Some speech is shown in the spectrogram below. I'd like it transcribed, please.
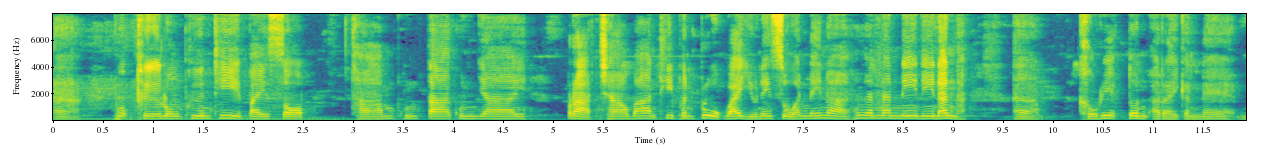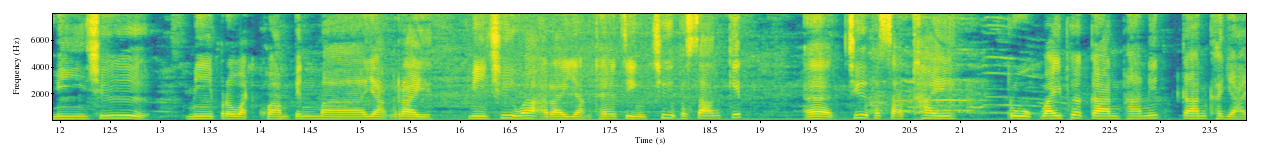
ๆ พวกเธอลงพื้นที่ไปสอบถามคุณตาคุณยาย ปราดชาวบ้านที่เพิ่นปลูกไว้อยู่ในสวนในนาเฮือนนั่นนี่นี่นั่นน่ะเอ่อ เขาเรียกต้นอะไรกันแน่ มีชื่อ มีประวัติความเป็นมาอย่างไร มีชื่อว่าอะไรอย่างแท้จริง ชื่อภาษาอังกฤษเอ่อชื่อภาษาไทย ปลูกไว้เพื่อการพาณิชย์ การขยาย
